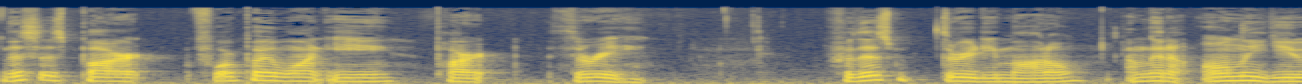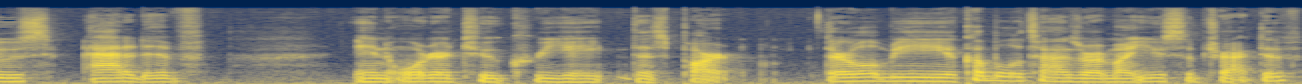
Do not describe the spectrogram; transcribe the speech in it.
this is part 4.1e part 3. For this 3D model, I'm going to only use additive in order to create this part. There will be a couple of times where I might use subtractive,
